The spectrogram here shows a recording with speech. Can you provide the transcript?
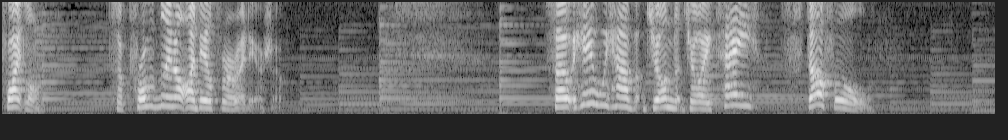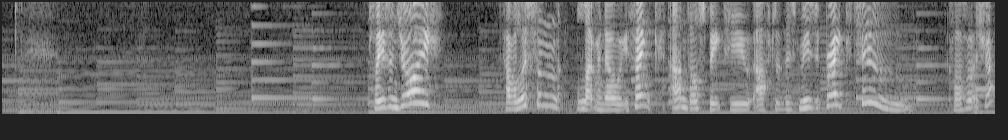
quite long. So probably not ideal for a radio show. So here we have John Joy Tay, Starfall. Please enjoy, have a listen, let me know what you think, and I'll speak to you after this music break to close the show.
